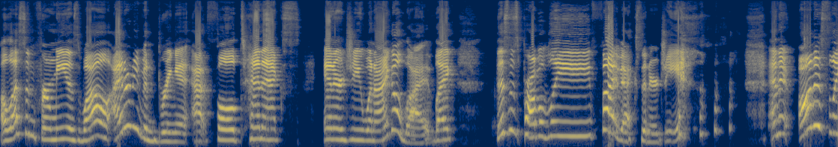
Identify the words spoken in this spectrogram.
a lesson for me as well. I don't even bring it at full 10x energy when I go live. Like, this is probably 5x energy. and it honestly,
